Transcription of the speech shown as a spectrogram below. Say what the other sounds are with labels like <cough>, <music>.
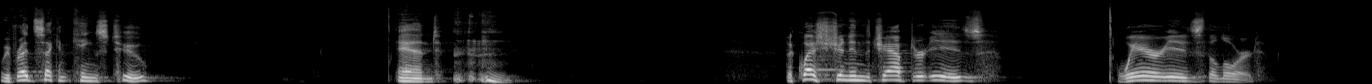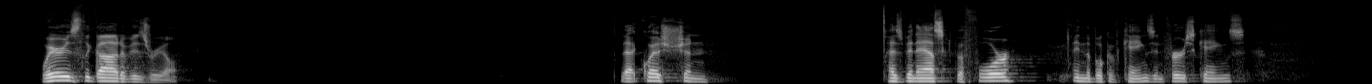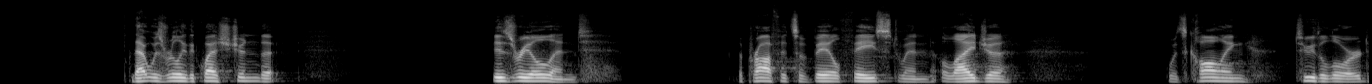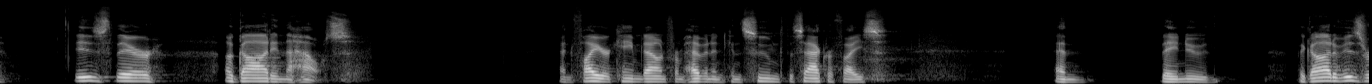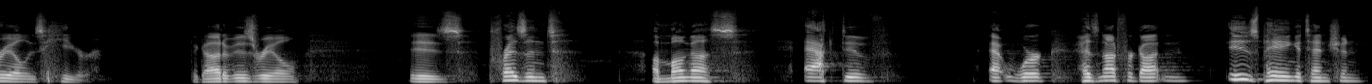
We've read 2 Kings 2, and <clears throat> the question in the chapter is where is the Lord? Where is the God of Israel? That question has been asked before in the book of Kings, in 1 Kings. That was really the question that Israel and the prophets of Baal faced when Elijah was calling to the Lord Is there a God in the house? And fire came down from heaven and consumed the sacrifice. And they knew the God of Israel is here. The God of Israel is present among us, active, at work, has not forgotten, is paying attention.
